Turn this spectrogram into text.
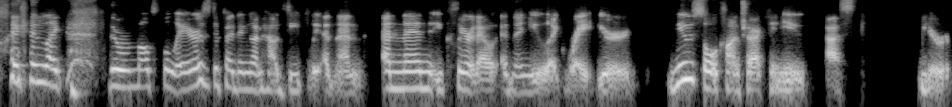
like and like there were multiple layers depending on how deeply and then and then you clear it out and then you like write your new soul contract and you ask your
